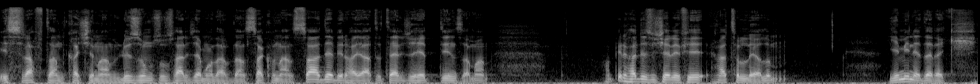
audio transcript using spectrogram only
israftan kaçınan, lüzumsuz harcamalardan sakınan, sade bir hayatı tercih ettiğin zaman bir hadis-i şerifi hatırlayalım. Yemin ederek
